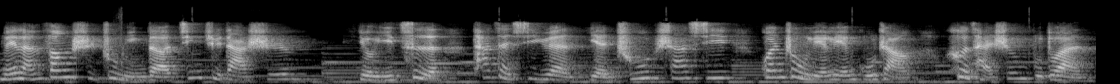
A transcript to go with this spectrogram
梅兰芳是著名的京剧大师。有一次，他在戏院演出沙溪，观众连连鼓掌，喝彩声不断。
